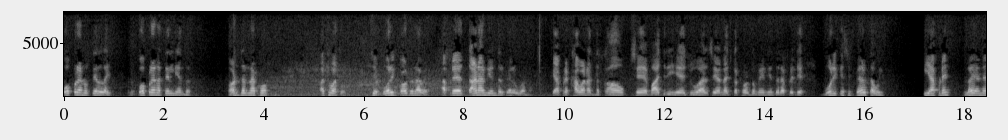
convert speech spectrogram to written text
કોપરાનું તેલ લઈ. અને કોપરાના તેલની અંદર હળદર નાખો, અથવા તો જે બોરિક પાવડર આવે, આપણે દાણાની અંદર ફેરવવાનો કે આપણે ખાવાના ઘઉં છે, બાજરી છે, જુવાર છે, અનાજ, કઠોળ ગમે એની અંદર આપણે જે બોરિક એસિડ ફેરવતા હોય એ આપણે લઈ અને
